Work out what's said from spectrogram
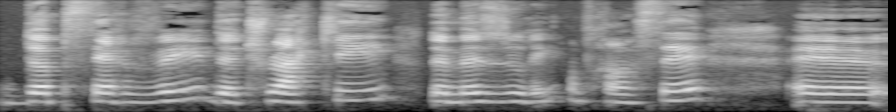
d'observer, de tracker, de mesurer en français euh,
